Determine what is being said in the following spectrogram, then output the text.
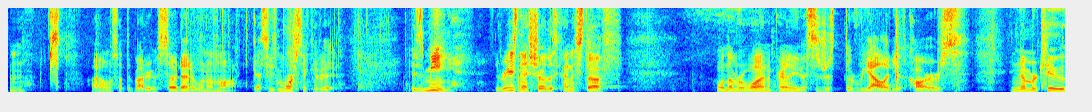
Hmm. I almost thought the battery was so dead it wouldn't unlock. Guess who's more sick of it? Is me. The reason I show this kind of stuff well, number one, apparently this is just the reality of cars. And number two,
